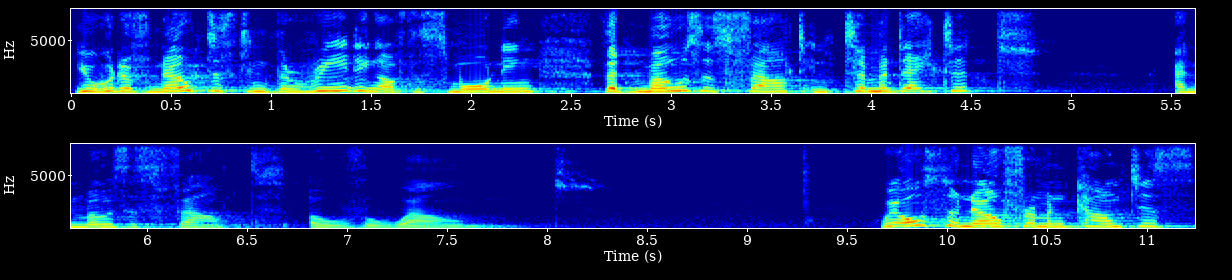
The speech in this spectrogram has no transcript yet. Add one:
You would have noticed in the reading of this morning that Moses felt intimidated and Moses felt overwhelmed. We also know from encounters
